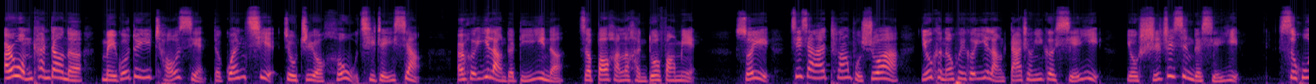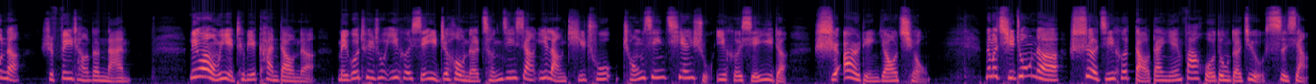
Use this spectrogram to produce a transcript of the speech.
而我们看到呢，美国对于朝鲜的关切就只有核武器这一项，而和伊朗的敌意呢，则包含了很多方面。所以接下来特朗普说啊，有可能会和伊朗达成一个协议，有实质性的协议，似乎呢是非常的难。另外，我们也特别看到呢，美国退出伊核协议之后呢，曾经向伊朗提出重新签署伊核协议的十二点要求。那么其中呢，涉及和导弹研发活动的就有四项。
